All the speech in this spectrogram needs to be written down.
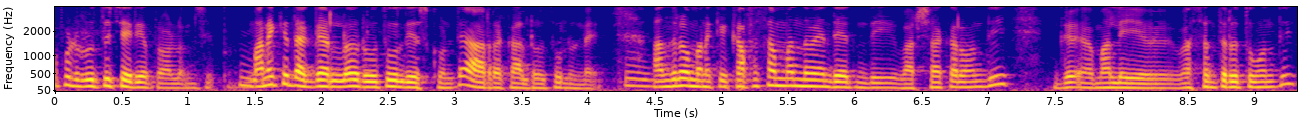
అప్పుడు ఋతుచర్య ప్రాబ్లమ్స్ ఇప్పుడు. మనకి దగ్గరలో ఋతువులు తీసుకుంటే ఆరు రకాల ఋతువులు ఉన్నాయి. అందులో మనకి కఫ సంబంధమైనది ఏంది? వర్షాకాలం ఉంది మళ్ళీ వసంత ఋతువు ఉంది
